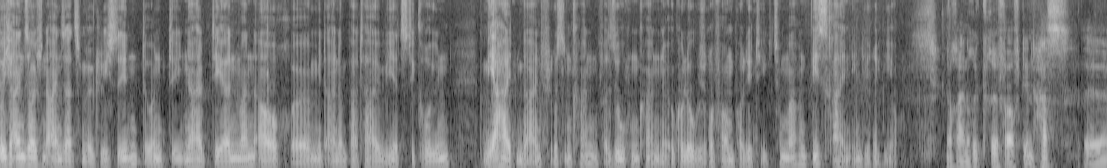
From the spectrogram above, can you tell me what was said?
durch einen solchen Einsatz möglich sind und innerhalb deren man auch äh, mit einer Partei wie jetzt die Grünen Mehrheiten beeinflussen kann, versuchen kann, eine ökologische Reformpolitik zu machen, bis rein in die Regierung. Noch ein Rückgriff auf den Hass. Äh,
